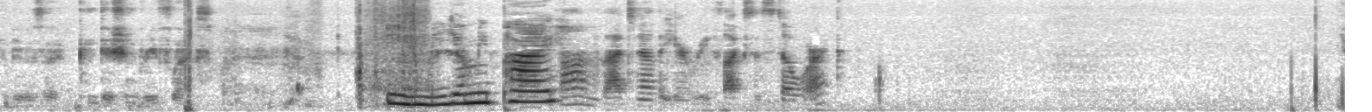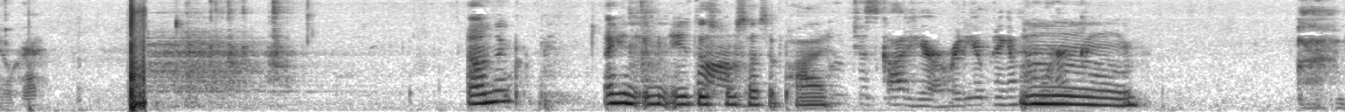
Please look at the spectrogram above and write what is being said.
Maybe it was a conditioned reflex. Yummy, yummy pie. Well, I'm glad to know that your reflexes still work. You okay? I don't think I can even eat this whole slice of pie. Luke just got here. Already you're putting him to work. Mmm.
